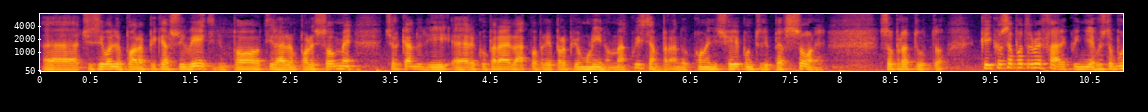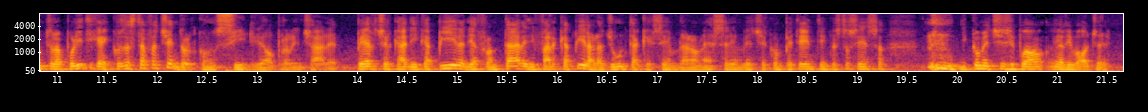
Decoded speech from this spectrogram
eh, ci si voglia un po' arrampicare sui vetri, un po' tirare un po' le somme, cercando di eh, recuperare l'acqua per il proprio mulino, ma qui stiamo parlando, come dicevi, appunto di persone soprattutto. Che cosa potrebbe fare quindi a questo punto la politica e cosa sta facendo il Consiglio provinciale per cercare di capire, di affrontare, di far capire alla Giunta, che sembra non essere invece competente in questo senso, di come ci si può rivolgere?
